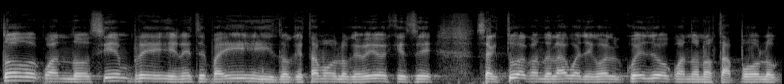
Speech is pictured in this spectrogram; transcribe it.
todo cuando siempre en este país y lo que estamos lo que veo es que se, se actúa cuando el agua llegó al cuello cuando nos tapó lo,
